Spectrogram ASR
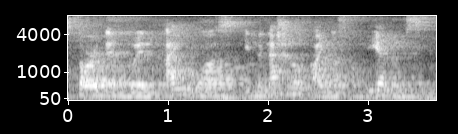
started when I was in the national finals of the MMC,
